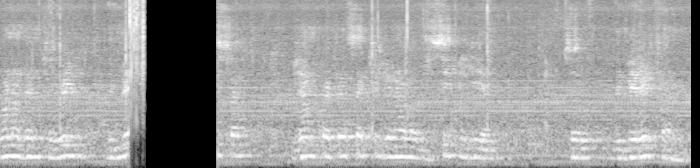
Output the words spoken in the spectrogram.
one of them to read the Minister Jean Nkuete, Secretary General of the CPDM, to the bereaved family.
